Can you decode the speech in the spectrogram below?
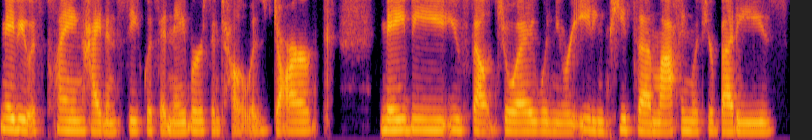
Maybe it was playing hide and seek with the neighbors until it was dark. Maybe you felt joy when you were eating pizza and laughing with your buddies.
